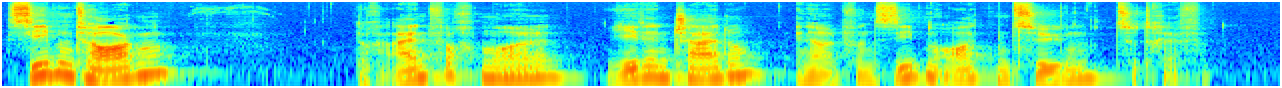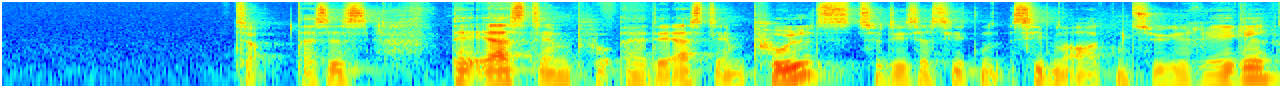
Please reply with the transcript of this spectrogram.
sieben Tagen doch einfach mal jede Entscheidung innerhalb von sieben Atemzügen zu treffen. So, das ist der erste, äh, der erste Impuls zu dieser sieben, Atemzüge-Regel.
